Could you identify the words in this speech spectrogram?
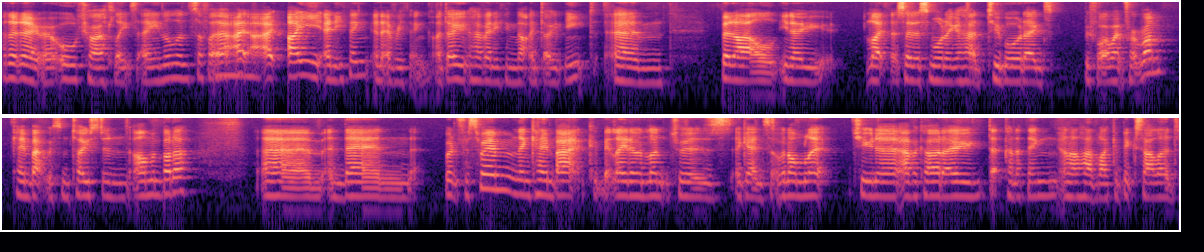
I don't know, are all triathletes anal and stuff like that? I, I, I eat anything and everything. I don't have anything that I don't eat. Um, but I'll, you know, like, so this morning I had two boiled eggs before I went for a run, came back with some toast and almond butter, um, and then went for a swim, and then came back a bit later, and lunch was, again, sort of an omelette, tuna, avocado, that kind of thing, and I'll have like a big salad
